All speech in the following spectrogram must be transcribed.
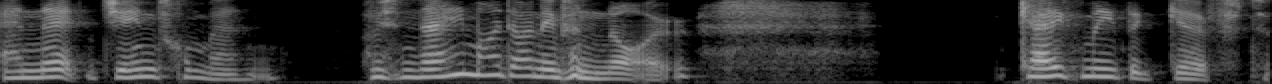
And that gentleman, whose name I don't even know, gave me the gift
